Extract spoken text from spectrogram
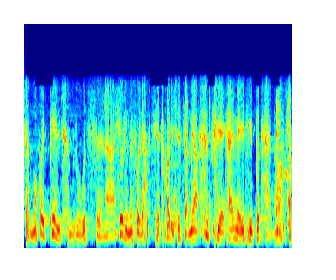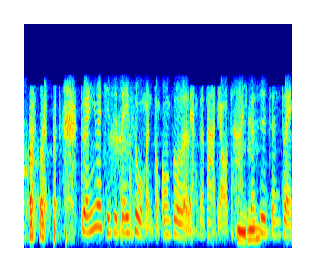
怎么会变成如此呢？就你们所了解，到底是怎么样？撇开媒体不谈哦。对，因为其实这一次我们总共做了两个大调查，嗯、一个是针对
